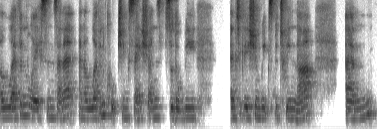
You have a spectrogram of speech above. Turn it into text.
11 lessons in it and 11 coaching sessions. So there'll be integration weeks between that. Um,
